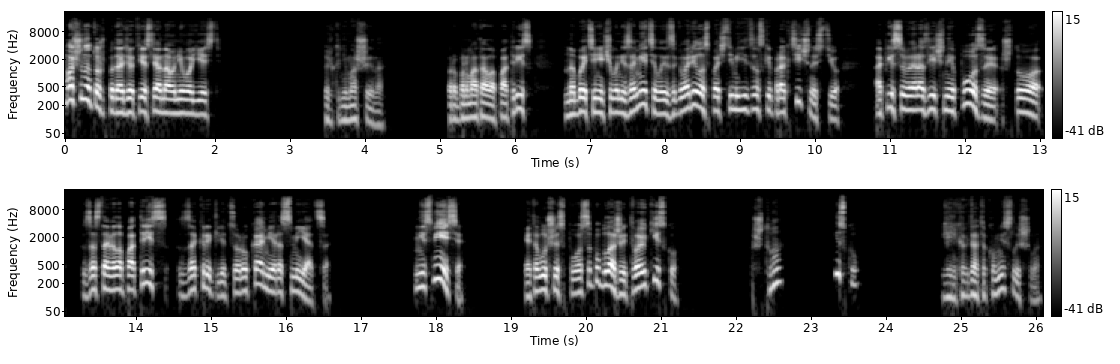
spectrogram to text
Машина тоже подойдет, если она у него есть. Только не машина пробормотала Патрис, но Бетти ничего не заметила и заговорила с почти медицинской практичностью, описывая различные позы, что заставило Патрис закрыть лицо руками и рассмеяться. «Не смейся. Это лучший способ ублажить твою киску». «Что? Киску?» Я никогда о таком не слышала.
